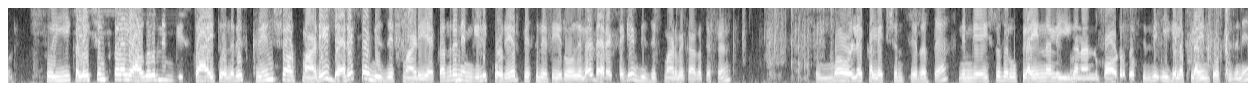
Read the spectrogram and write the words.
ನೋಡಿ. ಸೊ ಈ ಕಲೆಕ್ಷನ್ಸ್ಗಳಲ್ಲಿ ಯಾವ್ದಾದ್ರು ನಿಮ್ಗೆ ಇಷ್ಟ ಆಯ್ತು ಅಂದ್ರೆ ಸ್ಕ್ರೀನ್ ಶಾಟ್ ಮಾಡಿ ಡೈರೆಕ್ಟ್ ಆಗಿ ವಿಸಿಟ್ ಮಾಡಿ. ಯಾಕಂದ್ರೆ ನಿಮ್ಗೆ ಇಲ್ಲಿ ಕೊರಿಯರ್ ಫೆಸಿಲಿಟಿ ಇರೋದಿಲ್ಲ ಡೈರೆಕ್ಟ್ ಆಗಿ ವಿಸಿಟ್ ಮಾಡ್ಬೇಕಾಗುತ್ತೆ ಫ್ರೆಂಡ್ಸ್ ತುಂಬಾ ಒಳ್ಳೆ ಕಲೆಕ್ಷನ್ಸ್ ಇರುತ್ತೆ. ನಿಮ್ಗೆ ಇಷ್ಟೊತ್ತವರೆಗೂ ಪ್ಲೈನ್ನಲ್ಲಿ ಈಗ ನಾನು ಬಾರ್ಡರ್ ತೋರಿಸಿದ್ವಿ ಈಗೆಲ್ಲ ಪ್ಲೈನ್ ತೋರಿಸಿದೀನಿ.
